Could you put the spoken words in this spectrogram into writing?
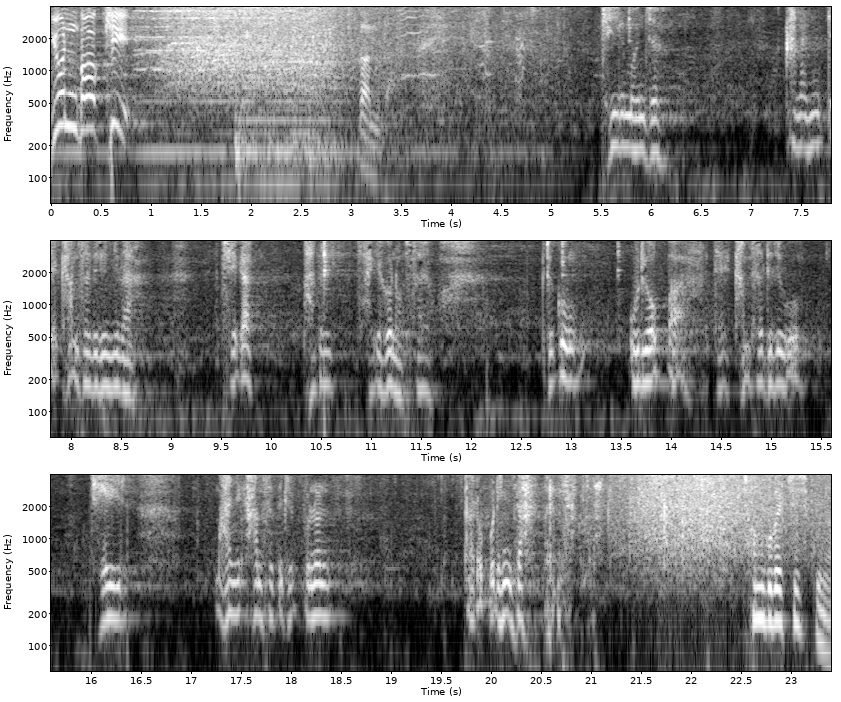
윤복희 축하합니다. 제일 먼저 하나님께 감사드립니다. 제가 받을 자격은 없어요. 그리고 우리 오빠한테 감사드리고 제일 많이 감사드릴 분은 여러분입니다. 감사합니다. 1979년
